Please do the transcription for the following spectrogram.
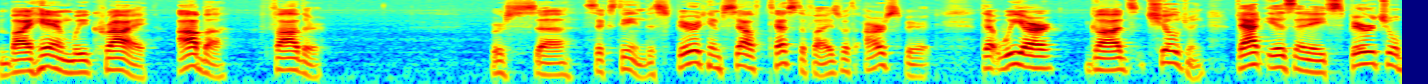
and by him we cry, Abba, Father. Verse uh, 16 The Spirit Himself testifies with our spirit that we are God's children. That is a spiritual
